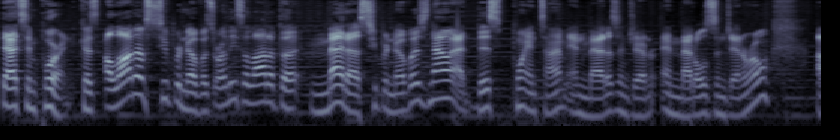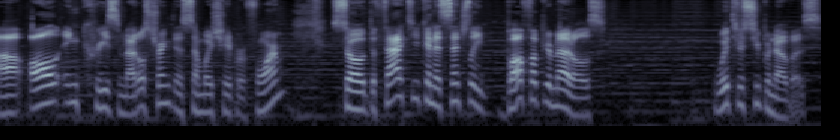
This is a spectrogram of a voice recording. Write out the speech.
that's important because a lot of supernovas, or at least a lot of the meta supernovas now at this point in time, and metas in general, and medals in general, uh, all increase medal strength in some way, shape, or form. So the fact you can essentially buff up your medals with your supernovas,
